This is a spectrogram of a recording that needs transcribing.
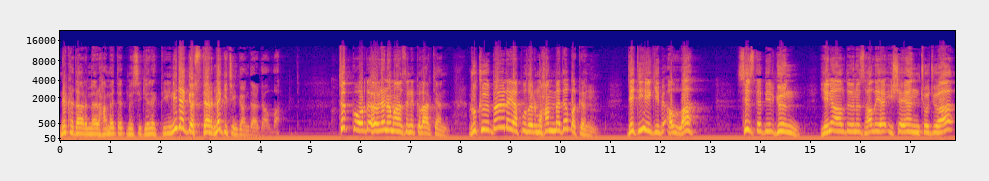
ne kadar merhamet etmesi gerektiğini de göstermek için gönderdi Allah. Tıpkı orada öğle namazını kılarken ruku böyle yapılır Muhammed'e bakın. Dediği gibi Allah siz de bir gün yeni aldığınız halıya işeyen çocuğa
